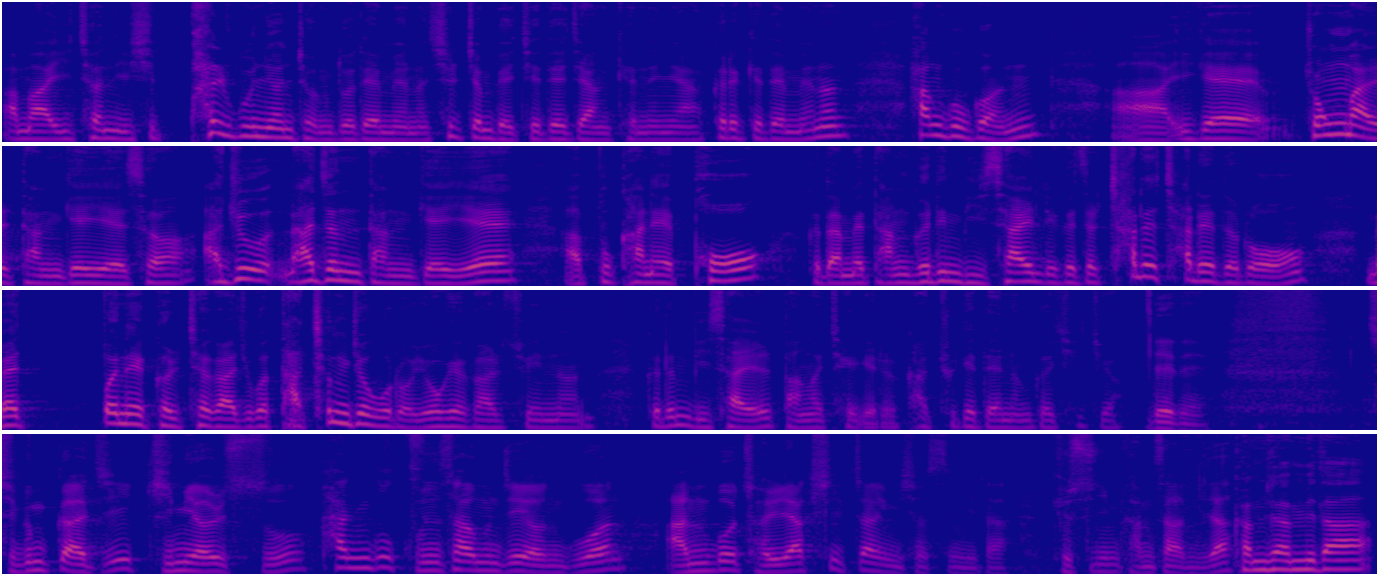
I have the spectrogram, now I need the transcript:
아마 2028, 9년 정도 되면은 실전 배치되지 않겠느냐. 그렇게 되면은 한국은 아 이게 종말 단계에서 아주 낮은 단계의 아, 북한의 포, 그다음에 단거리 미사일 이것을 차례차례대로 몇 번에 걸쳐 가지고 다층적으로 요격할 수 있는 그런 미사일 방어 체계를 갖추게 되는 것이죠. 네네. 지금까지 김열수 한국군사문제연구원 안보전략실장이셨습니다. 교수님 감사합니다. 감사합니다.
